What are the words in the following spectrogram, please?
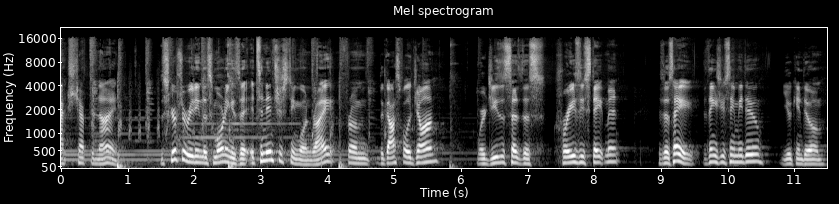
Acts chapter 9. The scripture reading this morning is a, it's an interesting one, right? From the Gospel of John, where Jesus says this crazy statement. He says, Hey, the things you see me do, you can do them.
